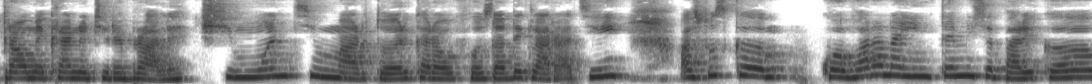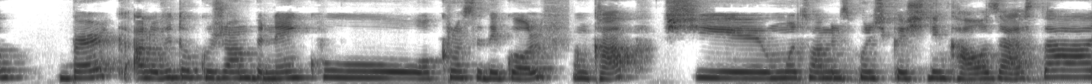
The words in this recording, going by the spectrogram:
traume craniocerebrale și mulți martori care au fost la declarații au spus că cu o vară înainte mi se pare că Burke a lovit-o cu Jean Benet cu o crosă de golf în cap și mulți oameni spun și că și din cauza asta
